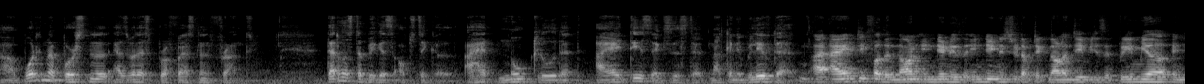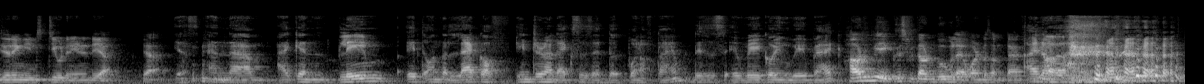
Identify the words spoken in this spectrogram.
uh, both in my personal as well as professional front. That was the biggest obstacle. I had no clue that IITs existed. Now, can you believe that? I- IIT for the non-Indian is the Indian Institute of Technology, which is a premier engineering institute in India. Yeah. Yes, and um, I can blame it on the lack of internet access at that point of time. This is a way going way back. How do we exist without Google? I wonder sometimes. I know.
